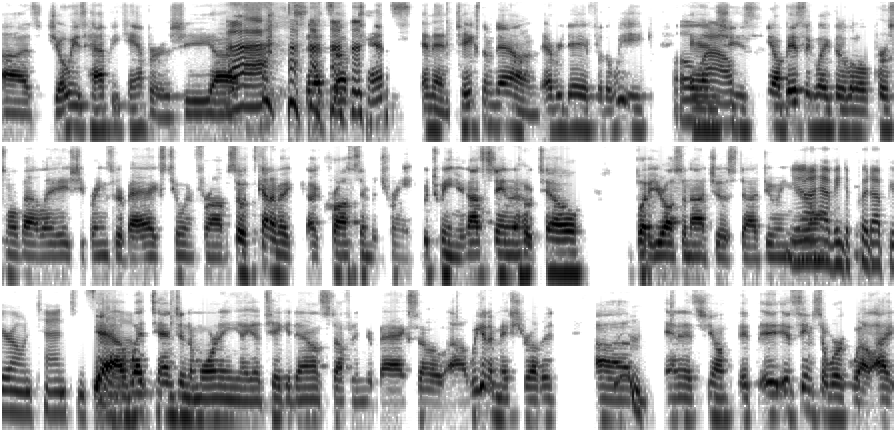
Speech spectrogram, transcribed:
uh, it's Joey's Happy Campers. She uh, sets up tents and then takes them down every day for the week. Oh, and wow. she's, you know, basically like their little personal valet. She brings their bags to and from. So it's kind of a, a cross in between. Between you're not staying in a hotel, but you're also not just uh, doing. You're not own, having to put up your own tent and. Yeah, wet tent in the morning. You, know, you take it down, stuff it in your bag. So uh, we get a mixture of it. Um, hmm. and it's you know it, it, it, seems to work well i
